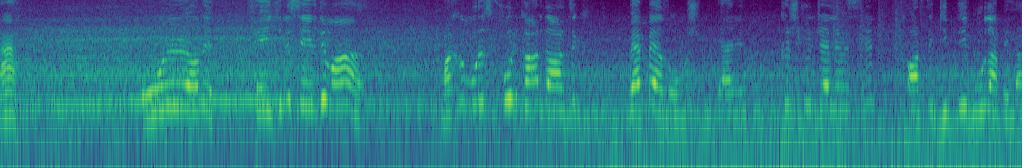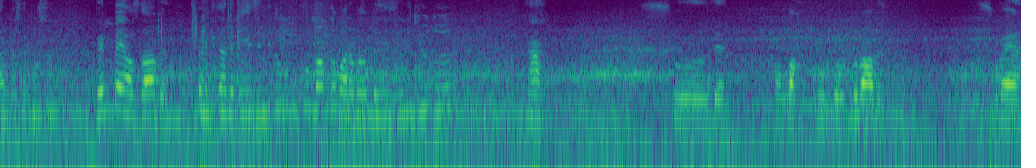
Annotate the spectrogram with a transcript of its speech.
Heh. Oy abi. Fake'ini sevdim ha. Bakın burası full kardı artık. Bembeyaz olmuş. Yani kış güncellemesinin artık gittiği buradan belli arkadaşlar. Burası bembeyazdı abi. Şöyle bir tane benzin bidonumu kullandım. Arabanın benzini bitiyordu. Heh. Şöyle. Allah dur dur dur abi. Şuraya.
